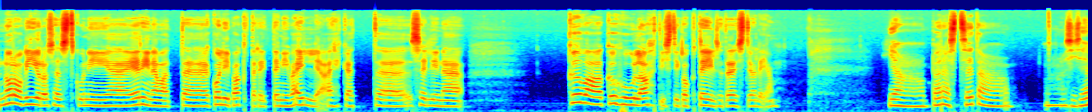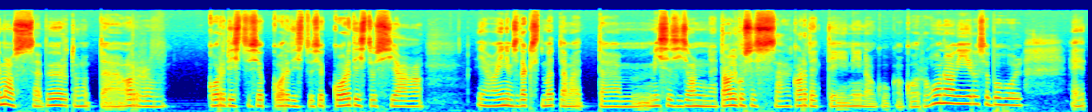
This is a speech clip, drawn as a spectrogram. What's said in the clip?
noroviirusest kuni erinevate kolibakteriteni välja, ehk et et äh, selline kõva kõhu lahtisti kokteil see tõesti oli, jah. ja pärast seda äh, siis EMO-sse pöördunute arv kordistus ja kordistus ja kordistus ja ja inimesed hakkasid mõtlema, et äh, mis see siis on, et alguses kardeti, nii nagu ka koroonaviiruse puhul, et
